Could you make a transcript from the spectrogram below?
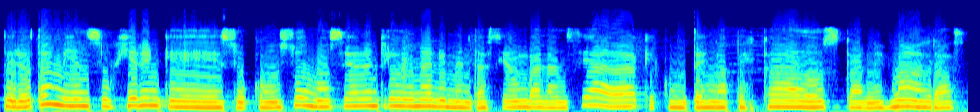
Pero también sugieren que su consumo sea dentro de una alimentación balanceada que contenga pescados, carnes magras,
